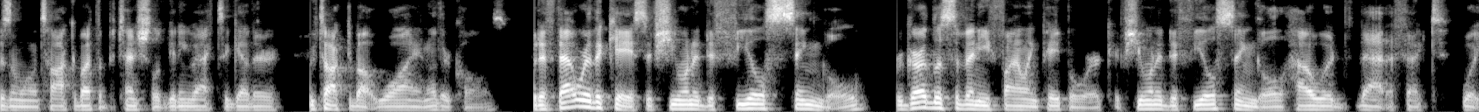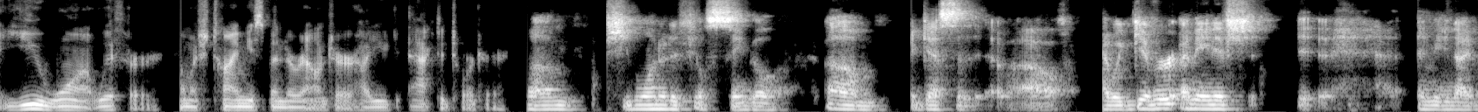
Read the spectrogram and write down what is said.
Doesn't want to talk about the potential of getting back together. We've talked about why in other calls. But if that were the case, if she wanted to feel single, regardless of any filing paperwork, if she wanted to feel single, how would that affect what you want with her? How much time you spend around her, how you acted toward her? Um, she wanted to feel single. Um, I guess well, I would give her. I mean, if she, I mean, I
